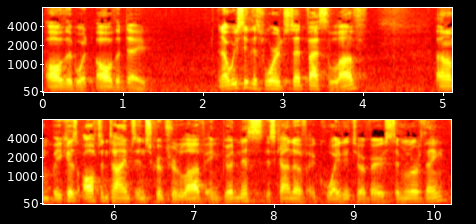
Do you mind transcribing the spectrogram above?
all the, all the day. Now, we see this word steadfast love um, because oftentimes in Scripture, love and goodness is kind of equated to a very similar thing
